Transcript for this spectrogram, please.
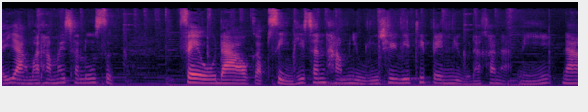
าย ๆ อย่างมาทำให้ฉันรู้สึกเฟลดาวกับสิ่งที่ฉันทำอยู่หรือชีวิตที่เป็นอยู่ณขณะนี้นะ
